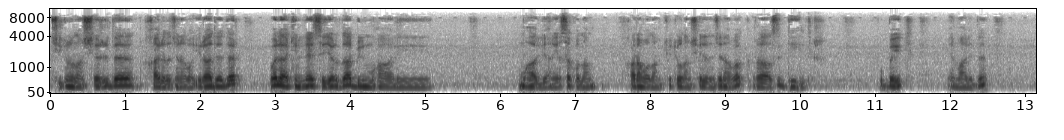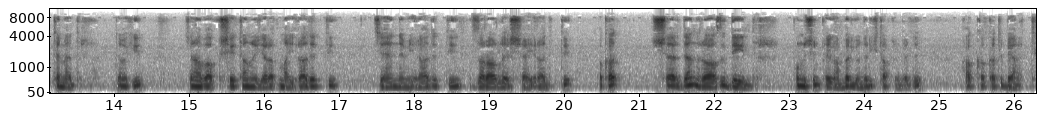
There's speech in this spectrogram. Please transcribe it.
Çirkin olan şerri de hayrı da Cenab-ı Hak irade eder. Velakin leyse yerda bil muhali. Muhali yani yasak olan, haram olan, kötü olan şeylerden Cenab-ı Hak razı değildir. Bu beyt emalide temeldir. Demek ki Cenab-ı Hak şeytanı yaratmayı irade etti cehennemi irade etti, zararlı eşya irade etti. Fakat şerden razı değildir. Bunun için peygamber gönderdi, kitap gönderdi. Hak hakikati beyan etti.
